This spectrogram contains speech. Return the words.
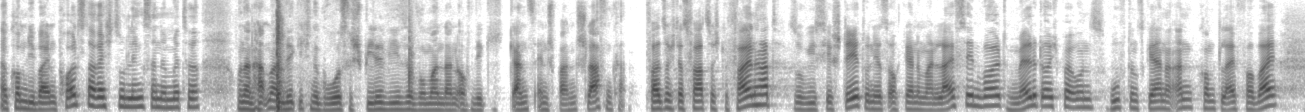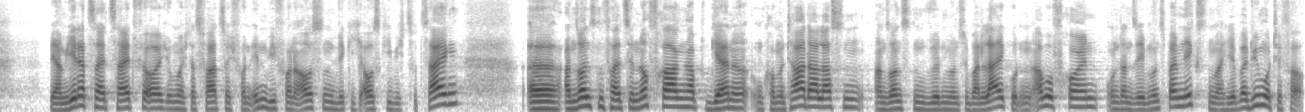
Dann kommen die beiden Polster rechts und links in der Mitte und dann hat man wirklich eine große Spielwiese, wo man dann auch wirklich ganz entspannt schlafen kann. Falls euch das Fahrzeug gefallen hat, so wie es hier steht und ihr jetzt auch gerne mal live sehen wollt, meldet euch bei uns, ruft uns gerne an, kommt live vorbei. Wir haben jederzeit Zeit für euch, um euch das Fahrzeug von innen wie von außen wirklich ausgiebig zu zeigen. Äh, ansonsten, falls ihr noch Fragen habt, gerne einen Kommentar da lassen. Ansonsten würden wir uns über ein Like und ein Abo freuen und dann sehen wir uns beim nächsten Mal hier bei Dymo TV.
